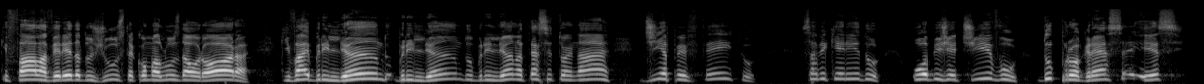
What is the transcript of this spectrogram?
que fala a vereda do justo é como a luz da aurora, que vai brilhando, brilhando, brilhando até se tornar dia perfeito. Sabe, querido, o objetivo do progresso é esse.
